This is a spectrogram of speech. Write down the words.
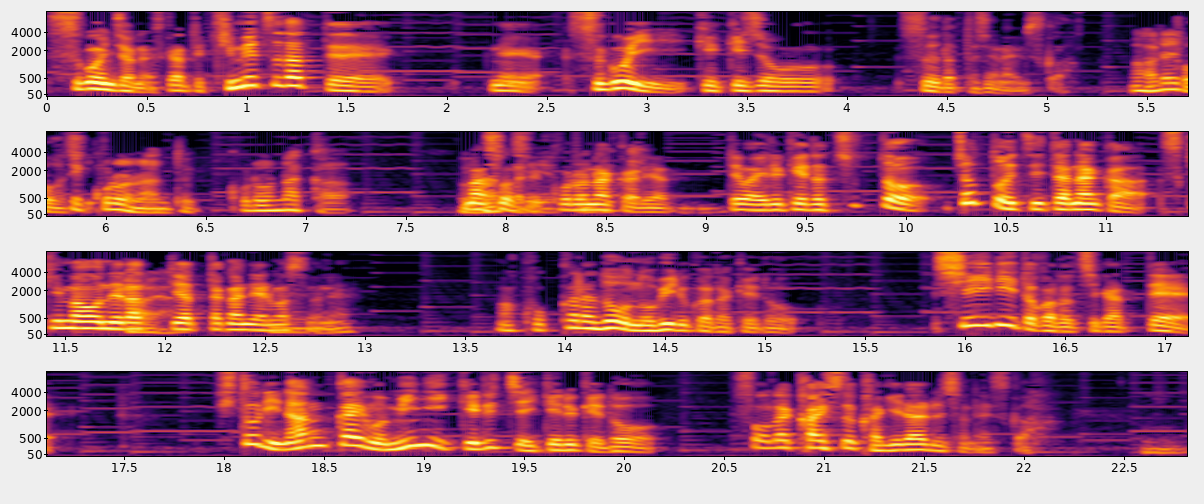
すごいんじゃないですか。だって鬼滅だってね、すごい劇場数だったじゃないですか。あれってコロナの時、コロナ禍のまあそうですね、コロナ禍でやってはいるけど、ちょっと、ちょっと追いついたなんか、隙間を狙ってやった感じありますよね。まあ、こっからどう伸びるかだけど、CD とかと違って、一人何回も見に行けるっちゃいけるけど、それ回数限られるじゃないですか。うん。だ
